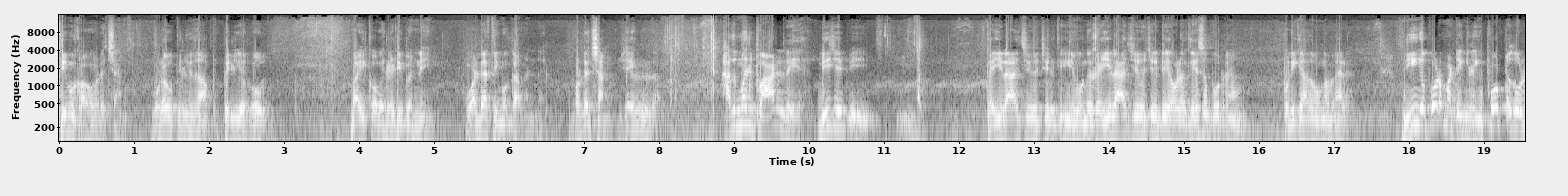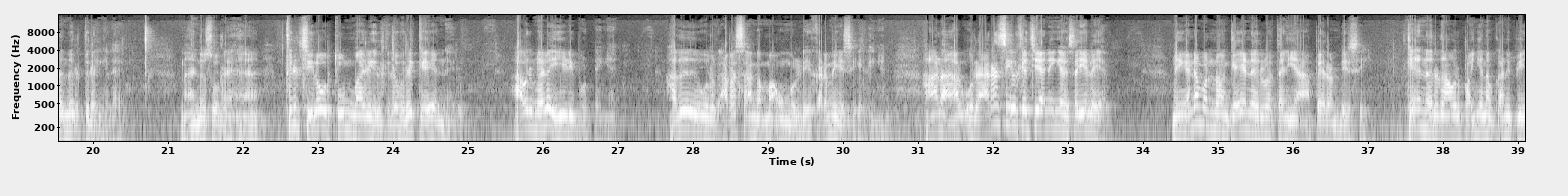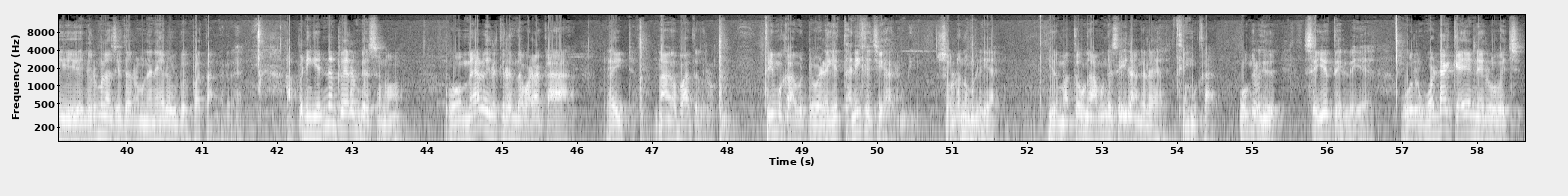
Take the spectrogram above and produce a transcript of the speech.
திமுகவை உடைச்சாங்க. உளவு பிரிவு தான் அப்போ பெரிய ரோல். வைகோவை ரெடி பண்ணி உட திமுக பண்ணார் உடைச்சாங்க ஜெயலலிதா. அது மாதிரி இப்போ ஆடலையே பிஜேபி கையில் ஆட்சி வச்சுருக்கீங்க. இவங்க கையில் ஆட்சி வச்சுக்கிட்டு எவ்வளோ கேஸை போடுறாங்க? பிடிக்காதவங்க மேலே. நீங்கள் போட மாட்டேங்கிறீங்க போட்டதோடு நிறுத்துறீங்களே. நான் என்ன சொல்கிறேன் திருச்சியில் ஒரு தூண் மாதிரி இருக்கிறவர் கேஎன் நேரு. அவர் மேலே ஈடி போட்டீங்க. அது ஒரு அரசாங்கமாக உங்களுடைய கடமையை செய்கிறீங்க ஆனால் ஒரு அரசியல் கட்சியாக நீங்கள் செய்யலையா? நீங்கள் என்ன பண்ணுவோம் கேஎன் நேருவை தனியாக பேரம் பேசி. கேஎன் நேரு தான் அவர் பையனை அனுப்பி நிர்மலா சீதாராமனை நேரவை போய் பார்த்தாங்கல்ல. அப்போ நீங்கள் என்ன பேரம் பேசணும்? உன் மேலே இருக்கிற இந்த வழக்கா? ரைட் நாங்கள் பார்த்துக்குறோம். திமுக விட்டு விலகி தனி கட்சி ஆரம்பி. சொல்லணும் இல்லையா? இது மற்றவங்க அவங்க செய்கிறாங்களே திமுக. உங்களுக்கு செய்ய தெரியலையே. ஒரு உடக்கையை நிர்வகிச்சு வச்சு.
